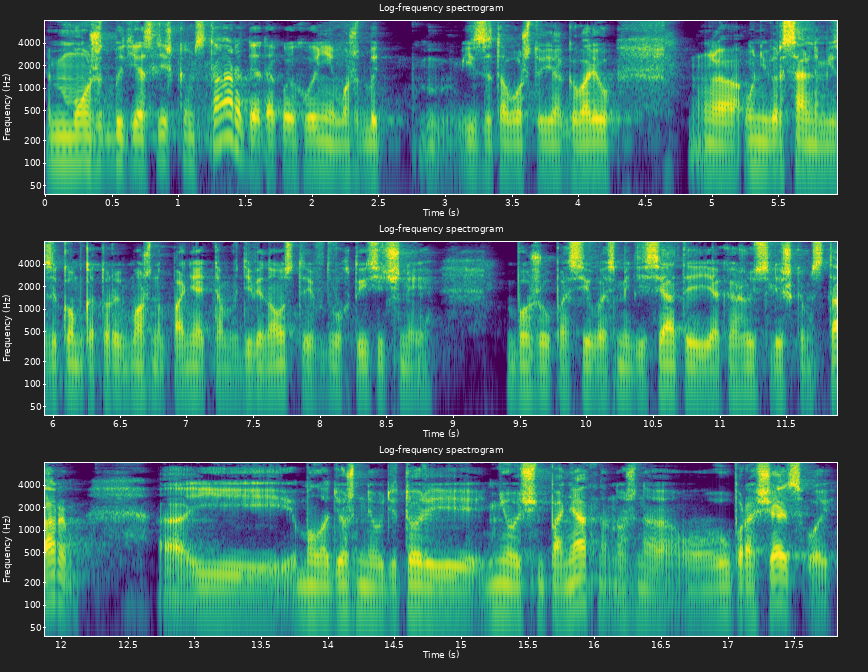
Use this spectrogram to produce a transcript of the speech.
Может быть, я слишком стар для такой хуйни, может быть, из-за того, что я говорю э, универсальным языком, который можно понять там в 90-е, в 2000-е, боже упаси, 80-е, я кажусь слишком старым, и молодежной аудитории не очень понятно, нужно упрощать свой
